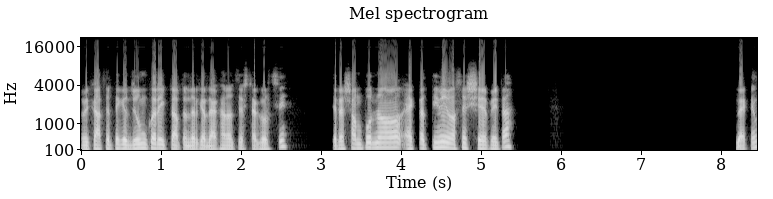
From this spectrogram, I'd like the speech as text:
আমি কাছে থেকে জুম করে একটু আপনাদেরকে দেখানোর চেষ্টা করছি। এটা সম্পূর্ণ একটা তিমি মাছের শেপ এটা। দেখেন।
